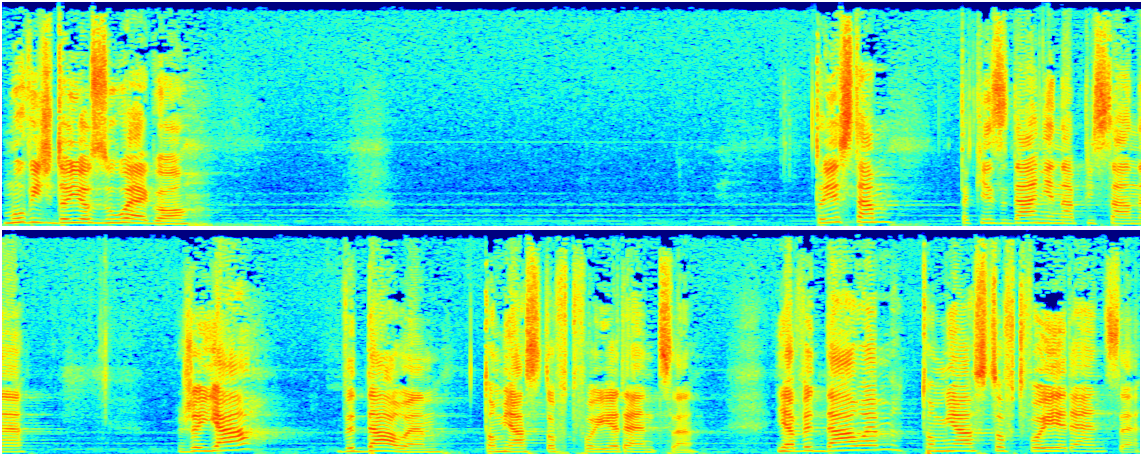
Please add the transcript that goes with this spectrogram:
mówić do Jozułego, to jest tam takie zdanie napisane, że ja wydałem to miasto w Twoje ręce. Ja wydałem to miasto w Twoje ręce.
